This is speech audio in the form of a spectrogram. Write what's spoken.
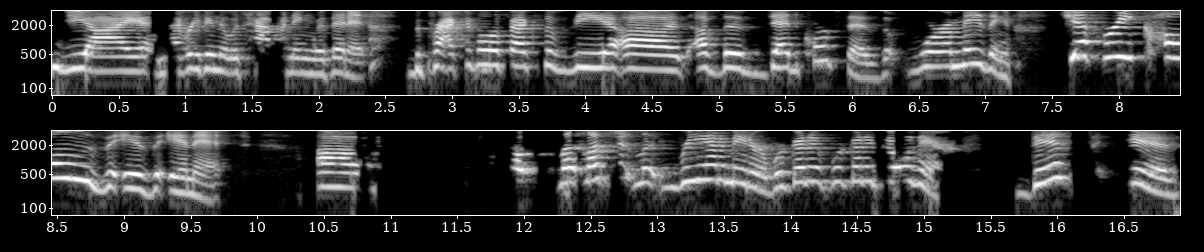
CGI and everything that was happening within it. The practical effects of the uh, of the dead corpses were amazing. Jeffrey Combs is in it. Um, let, let's ju- let, reanimator. We're gonna we're gonna go there. This is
